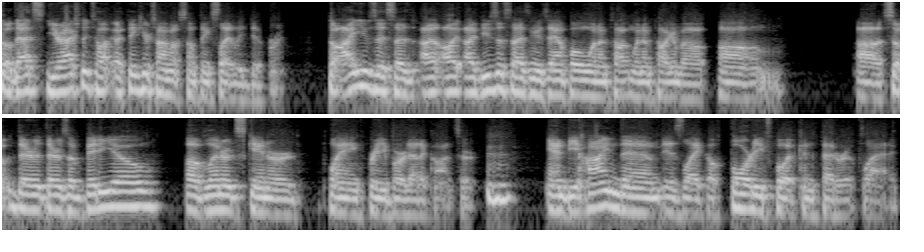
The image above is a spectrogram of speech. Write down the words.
so that's you're actually talking. I think you're talking about something slightly different. So I use this as I, I I've used this as an example when I'm talking when I'm talking about um uh so there there's a video of Lynyrd Skynyrd playing Free Bird at a concert, and behind them is like a 40 foot Confederate flag,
